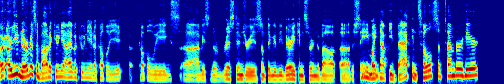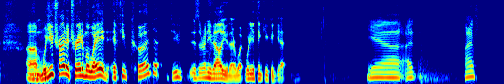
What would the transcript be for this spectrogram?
are, are you nervous about Acuna? I have Acuna in a couple of a couple leagues. Uh, obviously, the wrist injury is something to be very concerned about. Uh, they're saying he might not be back until September here. Um, Mhm. Would you try to trade him away if you could? Do you? Is there any value there? What What do you think you could get? Yeah, I I've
